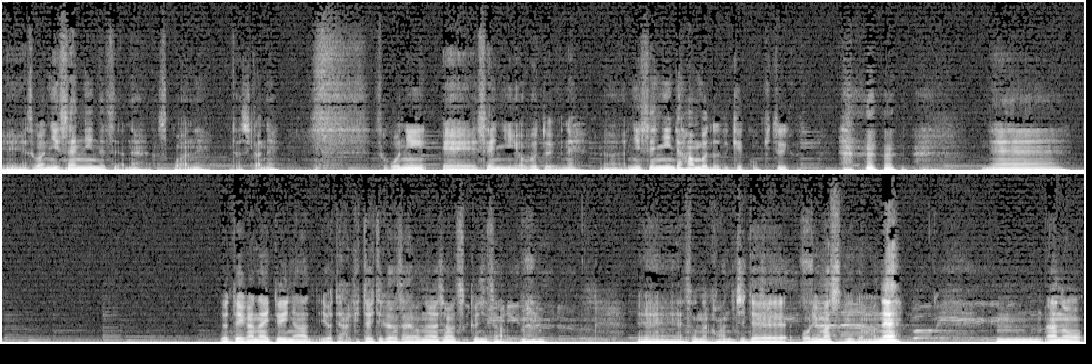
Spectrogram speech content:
えーそこは2000人ですよね。あそこはね。確かね。そこに、えー1000人呼ぶというね、うん。2000人で半分だと結構きついか。ら ね予定がないといいな。予定開けといてください。お願いします国さん、えーそんな感じでおりますけれどもね。うん。あの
